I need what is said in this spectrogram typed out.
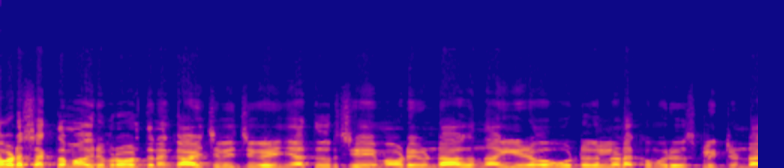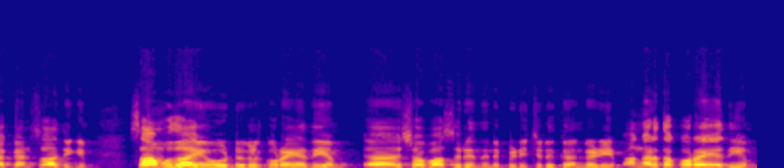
അവിടെ ശക്തമായ ഒരു പ്രവർത്തനം കാഴ്ചവെച്ച് കഴിഞ്ഞാൽ തീർച്ചയായും അവിടെ ഉണ്ടാകുന്ന ഈഴവ വോട്ടുകളിലടക്കം ഒരു സ്പ്ലിറ്റ് ഉണ്ടാക്കാൻ സാധിക്കും. സാമുദായിക വോട്ടുകൾ കുറേയധികം ശോഭാ സുരേന്ദ്രന് പിടിച്ചെടുക്കാൻ കഴിയും. അങ്ങനത്തെ കുറേയധികം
